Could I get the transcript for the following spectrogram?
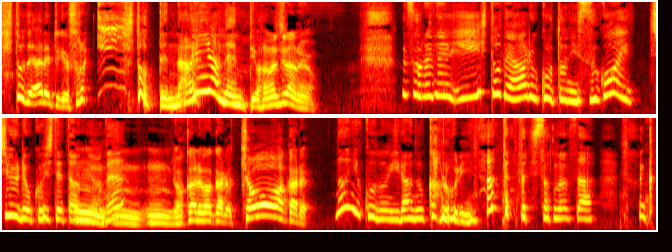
人であれって言うけど、そのいい人ってなんやねんっていう話なのよ。それでいい人であることにすごい注力してたんだよね。うんうんうん。わかるわかる。超わかる。何このいらぬカロリー なんで私そんなさ、なんか、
